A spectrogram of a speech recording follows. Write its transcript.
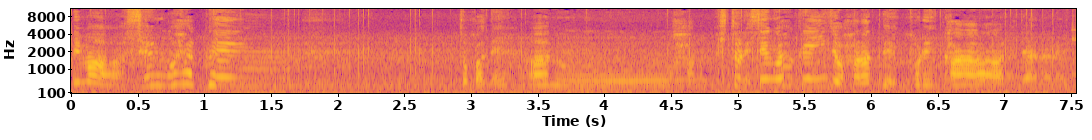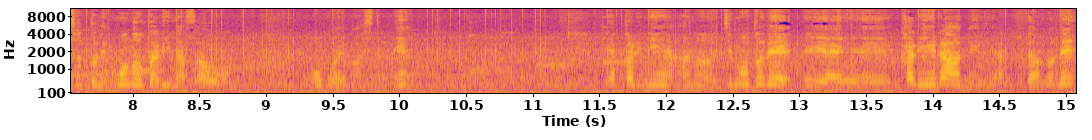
でまあ1500円とかねあのー1人1500円以上払ってこれかみたいなねちょっとね物足りなさを覚えましたね。やっぱりねあの地元で、えー、カレーラーメンやったのね、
